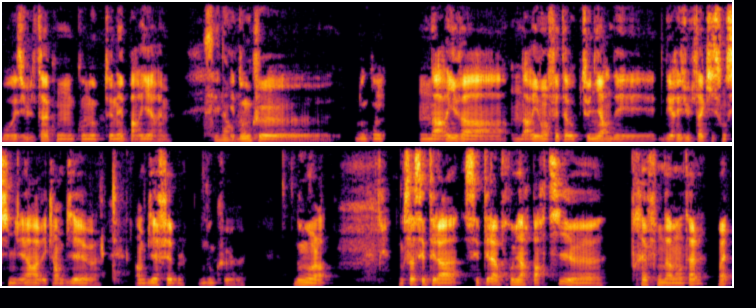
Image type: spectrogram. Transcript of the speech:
aux résultats qu'on obtenait par IRM. Et donc, euh, donc on, arrive à, on arrive en fait à obtenir des, des résultats qui sont similaires avec un biais, euh, un biais faible. Donc, euh, donc voilà. Donc ça, c'était la, c'était la première partie très fondamentale. Ouais.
